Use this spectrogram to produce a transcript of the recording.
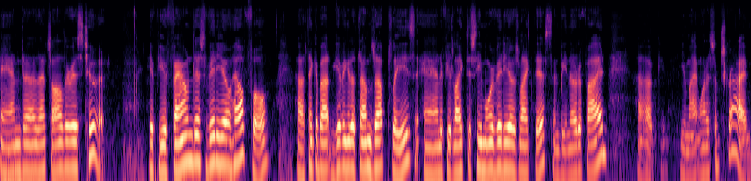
and uh, that's all there is to it. If you found this video helpful uh, think about giving it a thumbs up please. And if you'd like to see more videos like this and be notified uh, you might want to subscribe.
